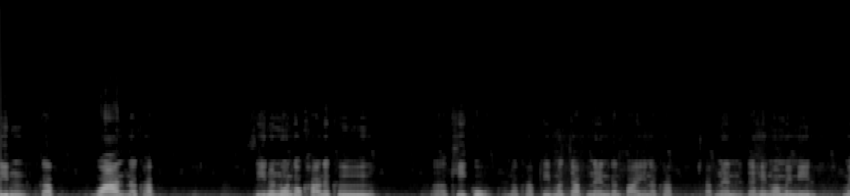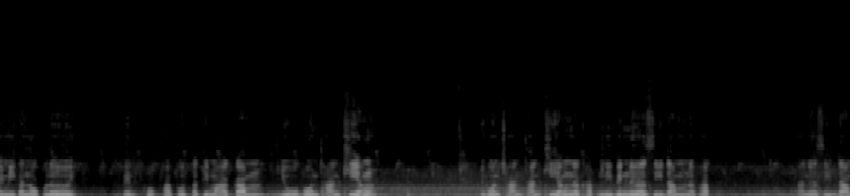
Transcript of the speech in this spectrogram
ดินกับว่านนะครับ สีนวลๆขาวๆนั่นคือขี้กุนะครับที่มาจับแน่นกันไปนะครับจับแน่นจะเห็นว่าไม่มีไม่มีกระหนกเลย เป็นพระพุทธปฏิมากรรมอยู่บนฐานเขียง อยู่บนฐานฐานเขียงนะครับ นี่เป็นเนื้อสีดำนะครับเนื้อสีดำ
